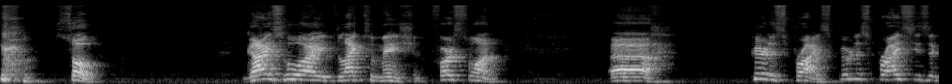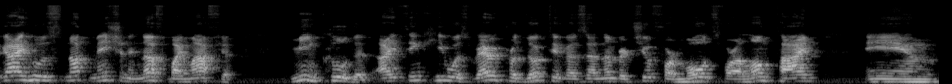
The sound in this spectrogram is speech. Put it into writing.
so Guys who I'd like to mention. First one, uh, Peerless Price. Peerless Price is a guy who's not mentioned enough by Mafia, me included. I think he was very productive as a number two for Moulds for a long time, and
